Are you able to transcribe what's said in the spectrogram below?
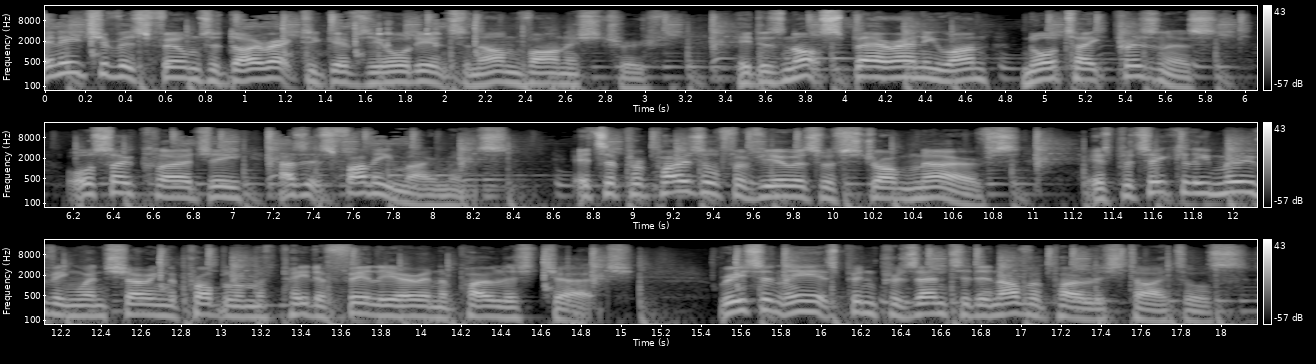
In each of his films, a director gives the audience an unvarnished truth. He does not spare anyone nor take prisoners. Also, clergy has its funny moments. It's a proposal for viewers with strong nerves. It's particularly moving when showing the problem of paedophilia in a Polish church. Recently, it's been presented in other Polish titles.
